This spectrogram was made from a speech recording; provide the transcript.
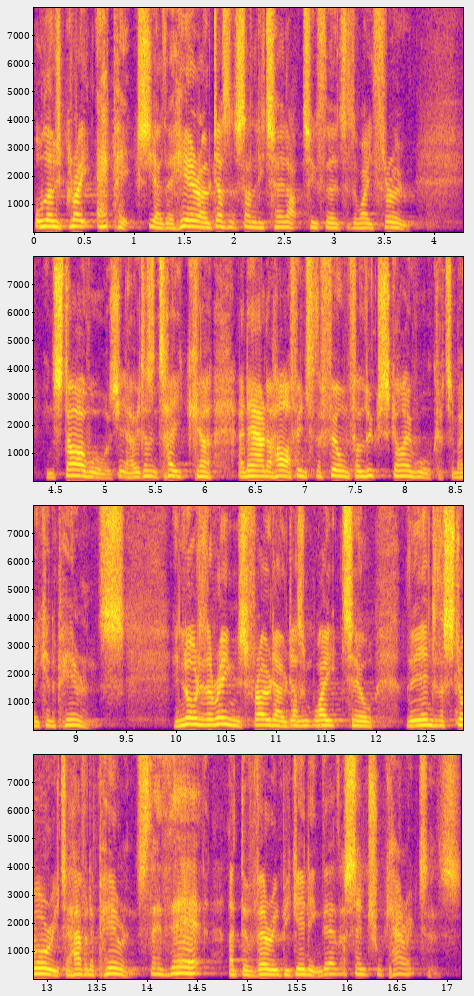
All those great epics, you know, the hero doesn't suddenly turn up two thirds of the way through. In Star Wars, you know, it doesn't take uh, an hour and a half into the film for Luke Skywalker to make an appearance. In Lord of the Rings, Frodo doesn't wait till the end of the story to have an appearance. They're there at the very beginning, they're the central characters.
